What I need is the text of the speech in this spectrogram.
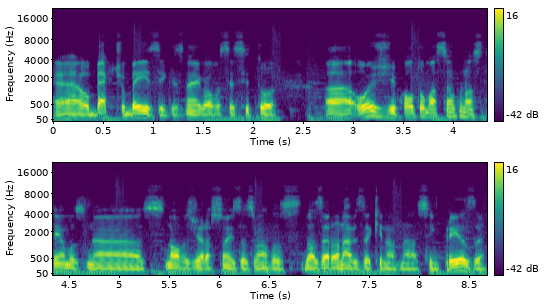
é, o back to basics, né? Igual você citou. Uh, hoje, com a automação que nós temos nas novas gerações das novas das aeronaves aqui na nossa empresa,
